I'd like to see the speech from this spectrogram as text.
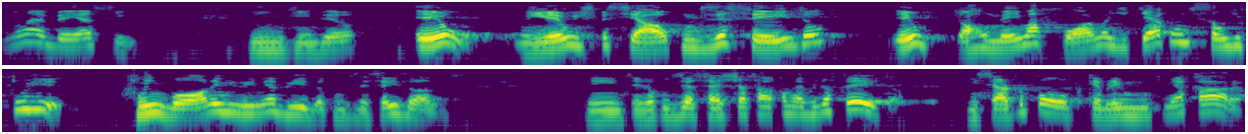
não é bem assim. Entendeu? Eu e eu, em especial, com 16, eu, eu arrumei uma forma de ter a condição de fugir. Fui embora e vivi minha vida, com 16 anos. Entendeu? Com 17 já estava com a minha vida feita. Em certo ponto, quebrei muito minha cara.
